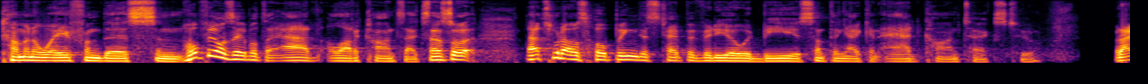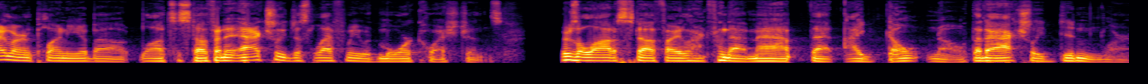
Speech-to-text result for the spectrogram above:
coming away from this, and hopefully I was able to add a lot of context. That's what that's what I was hoping this type of video would be, is something I can add context to. But I learned plenty about lots of stuff, and it actually just left me with more questions. There's a lot of stuff I learned from that map that I don't know, that I actually didn't learn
